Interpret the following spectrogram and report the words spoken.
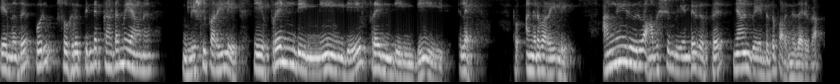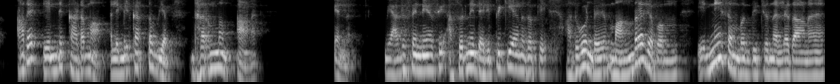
എന്നത് ഒരു സുഹൃത്തിന്റെ കടമയാണ്. ഇംഗ്ലീഷിൽ പറയില്ലേ? A friend in need a friend in deed അല്ലേ അങ്ങനെ പറയില്ലേ? അങ്ങയുടെ ഒരു ആവശ്യം വേണ്ടിടത്ത് ഞാൻ വേണ്ടത് പറഞ്ഞു തരുക. അത് എന്റെ കടമ അല്ലെങ്കിൽ കർത്തവ്യം ധർമ്മം ആണ് എന്ന്. വ്യാജസന്യാസി അസുരനെ ധരിപ്പിക്കുകയാണ് ഇതൊക്കെ. അതുകൊണ്ട് മന്ത്രജപം എന്നെ സംബന്ധിച്ച് നല്ലതാണ്.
